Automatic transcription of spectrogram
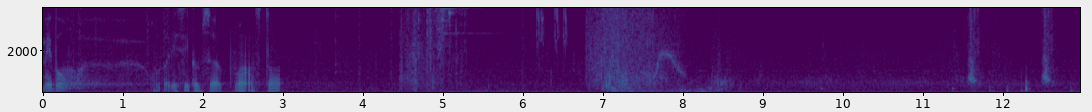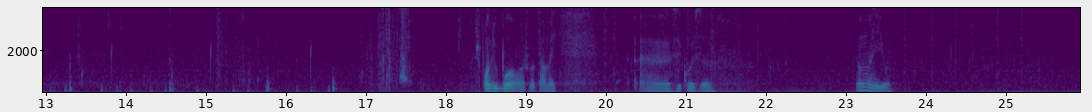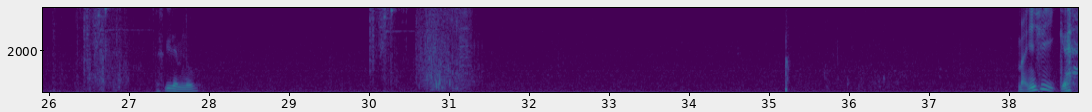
Mais bon, euh, on va laisser comme ça pour l'instant. Je prends du bois, hein, je me permets. Euh, c'est quoi ça? Oh, un lion. L'eau Magnifique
